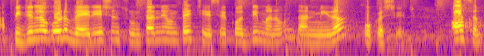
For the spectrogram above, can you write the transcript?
ఆ పిజన్లో కూడా వేరియేషన్స్ ఉంటానే ఉంటాయి చేసే కొద్దీ మనం దాని మీద ఫోకస్ చేయొచ్చు. ఆసమ్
